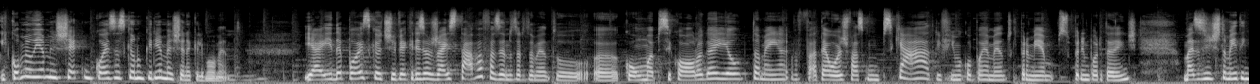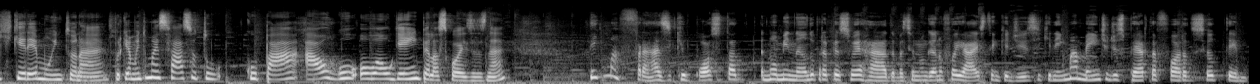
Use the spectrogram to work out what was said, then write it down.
e, como eu ia mexer com coisas que eu não queria mexer naquele momento. Uhum. E aí, depois que eu tive a crise, eu já estava fazendo tratamento uh, com uma psicóloga e eu também, até hoje, faço com um psiquiatra, enfim, um acompanhamento que para mim é super importante. Mas a gente também tem que querer muito, né? Porque é muito mais fácil tu culpar algo ou alguém pelas coisas, né? Tem uma frase que eu posso estar tá nominando para a pessoa errada, mas se não me engano foi Einstein que disse que nenhuma mente desperta fora do seu tempo.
